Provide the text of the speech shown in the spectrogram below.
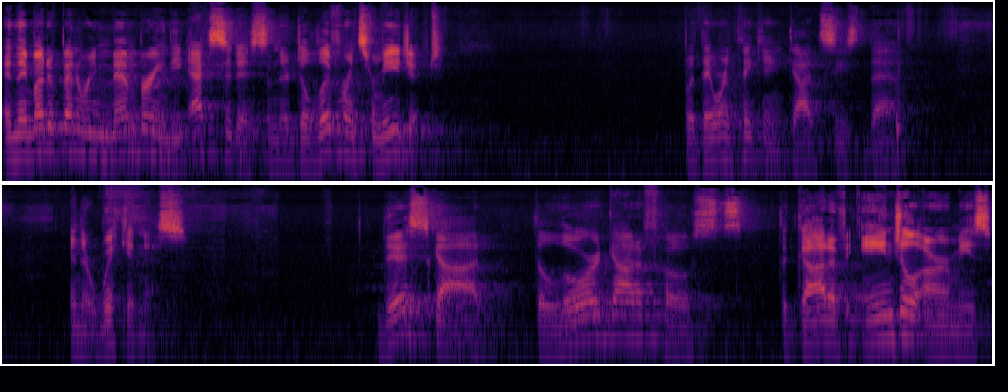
and they might have been remembering the Exodus and their deliverance from Egypt. But they weren't thinking God sees them and their wickedness. This God the Lord God of hosts, the God of angel armies,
